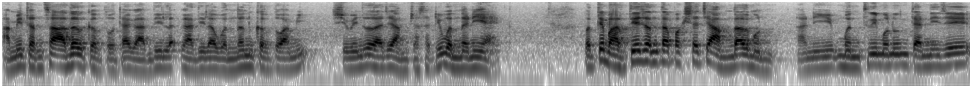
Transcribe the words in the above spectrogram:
आम्ही त्यांचा आदर करतो त्या गादीला गादीला वंदन करतो आम्ही. शिवेंद्रराजे आमच्यासाठी वंदनीय आहेत. पण ते भारतीय जनता पक्षाचे आमदार म्हणून आणि मंत्री म्हणून त्यांनी जे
